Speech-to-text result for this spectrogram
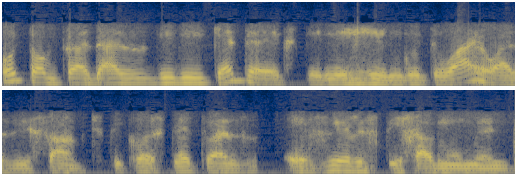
udoctor oh, does did he get the explanation good why was he subbed? Because that was a very special moment.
